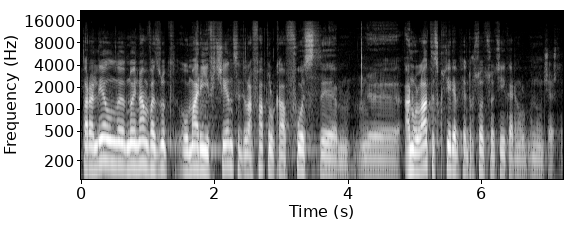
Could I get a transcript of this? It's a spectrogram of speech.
paralel, noi n-am văzut o mare eficiență de la faptul că a fost e, anulată scutirea pentru soț-soții care nu muncește.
